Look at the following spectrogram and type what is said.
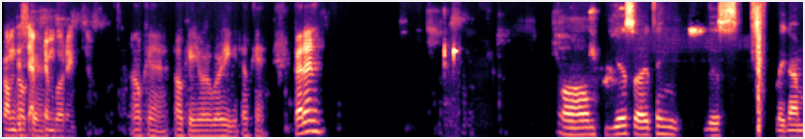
from the okay. September exam. Okay, okay, you're worried. Okay, Karan. Um. Yes, I think this. Like, I'm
